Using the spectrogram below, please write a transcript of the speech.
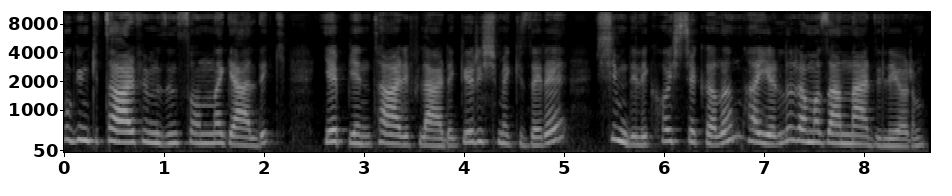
Bugünkü tarifimizin sonuna geldik. Yepyeni tariflerde görüşmek üzere. Şimdilik hoşçakalın. Hayırlı Ramazanlar diliyorum.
